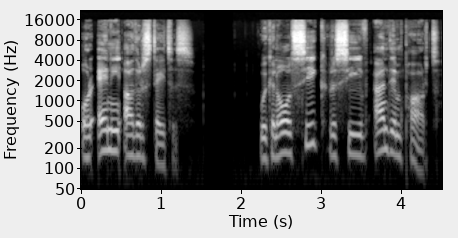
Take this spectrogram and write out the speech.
or any other status. We can all seek, receive, and impart.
